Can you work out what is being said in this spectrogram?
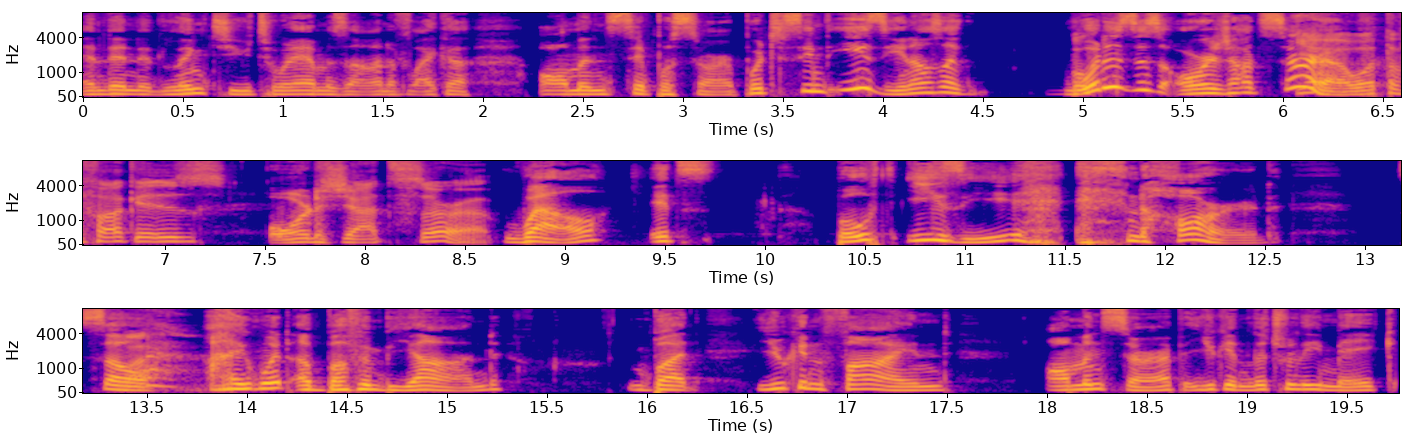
And then it linked you to an Amazon of like a almond simple syrup, which seemed easy. And I was like, what is this orgeat syrup? Yeah, what the fuck is orgeat syrup? Well, it's both easy and hard. So What? I went above and beyond, but you can find almond syrup. You can literally make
